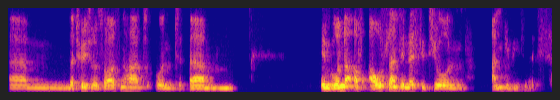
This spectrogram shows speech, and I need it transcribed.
ähm, natürlich Ressourcen hat und ähm, im Grunde auf Auslandsinvestitionen angewiesen ist.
